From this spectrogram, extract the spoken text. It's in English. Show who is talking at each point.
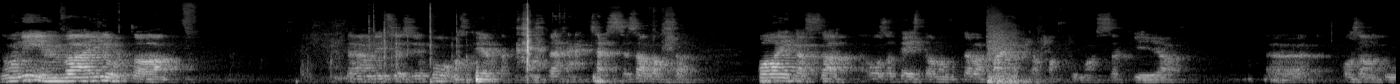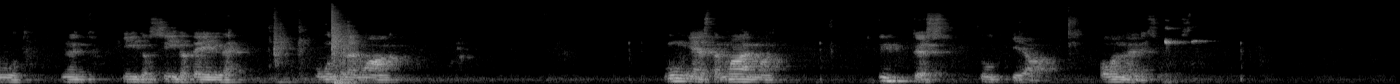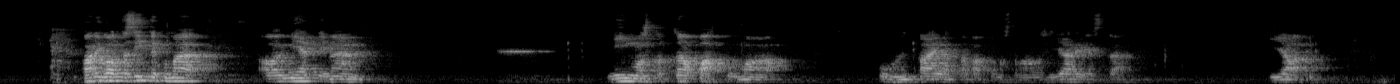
Speaker 1: No niin, hyvää iltaa. Tämä on itse asiassa jo kolmas kerta, kun olen tänään tässä samassa paikassa. Osa teistä on ollut täällä päivätapahtumassakin ja ö, osa on tullut nyt, kiitos siitä teille, kuuntelemaan mun mielestä maailman ykköstutkijaa onnellisuudesta. Pari vuotta sitten, kun mä aloin miettimään, millaista tapahtumaa, puhun nyt päivätapahtumasta, mä haluaisin järjestää, ja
